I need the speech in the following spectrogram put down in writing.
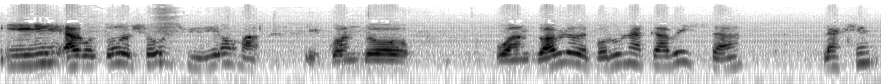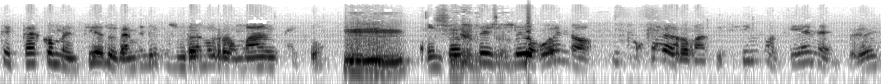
y hago todo el show en su idioma. Y cuando, cuando hablo de por una cabeza, la gente está convencida totalmente que es un tango romántico. Entonces yo digo, bueno, un poco de romanticismo tiene, pero es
